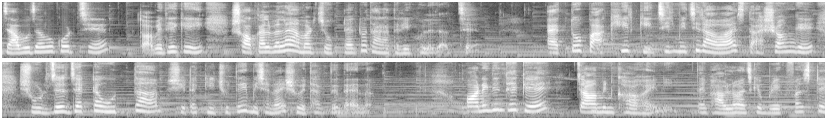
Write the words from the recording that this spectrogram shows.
যাব যাব করছে, তবে থেকেই সকালবেলায় আমার চোখটা একটু তাড়াতাড়ি খুলে যাচ্ছে। এত পাখির কিচিরমিচির আওয়াজ, তার সঙ্গে সূর্যের যে একটা উত্তাপ, সেটা কিছুতেই বিছানায় শুয়ে থাকতে দেয় না। অনেকদিন থেকে চাউমিন খাওয়া হয়নি, তাই ভাবলাম আজকে ব্রেকফাস্টে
